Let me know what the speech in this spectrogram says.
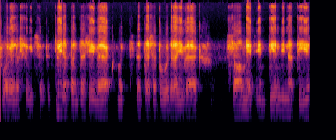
voor hulle so iets sou doen. Tweede punt is jy werk met dit is 'n boerdery werk saam met en teen die natuur,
